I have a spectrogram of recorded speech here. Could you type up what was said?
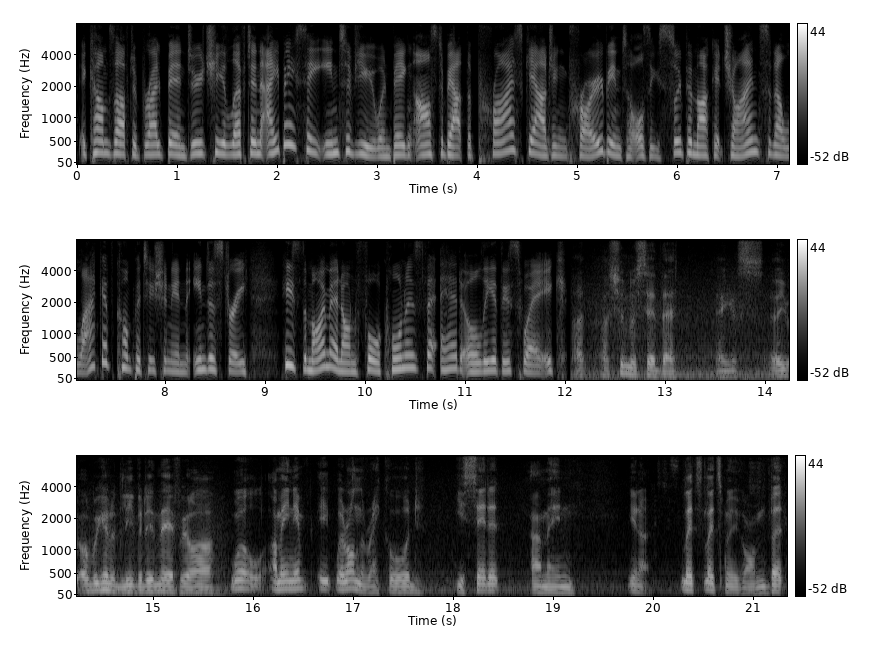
It comes after Brad Banducci left an ABC interview when being asked about the price gouging probe into Aussie supermarket giants and a lack of competition in the industry. Here's the moment on Four Corners that aired earlier this week. I, I shouldn't have said that, Angus. Are, are we going to leave it in there if we are? Well, I mean, if, if we're on the record. You said it. I mean, you know, let's let's move on. But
